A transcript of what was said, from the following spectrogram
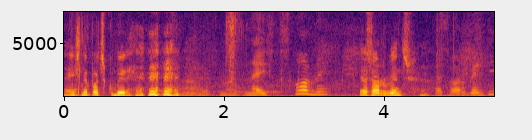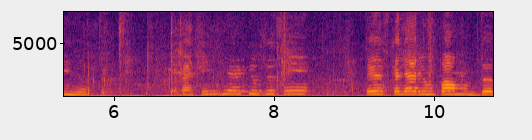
Isto não podes comer. Não, não, é isso que se come. É só rebentos. É só rebentinho. Rebentinhos é aqueles assim. Tem se calhar um palmo de-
